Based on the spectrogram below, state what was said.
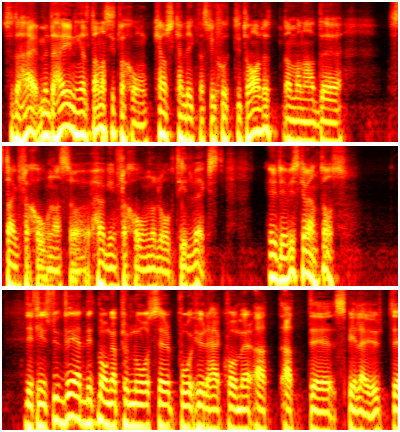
Så det här, men det här är en helt annan situation, kanske kan liknas vid 70-talet när man hade stagflation, alltså hög inflation och låg tillväxt. Är det det vi ska vänta oss? Det finns ju väldigt många prognoser på hur det här kommer att, att eh, spela ut. Eh,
